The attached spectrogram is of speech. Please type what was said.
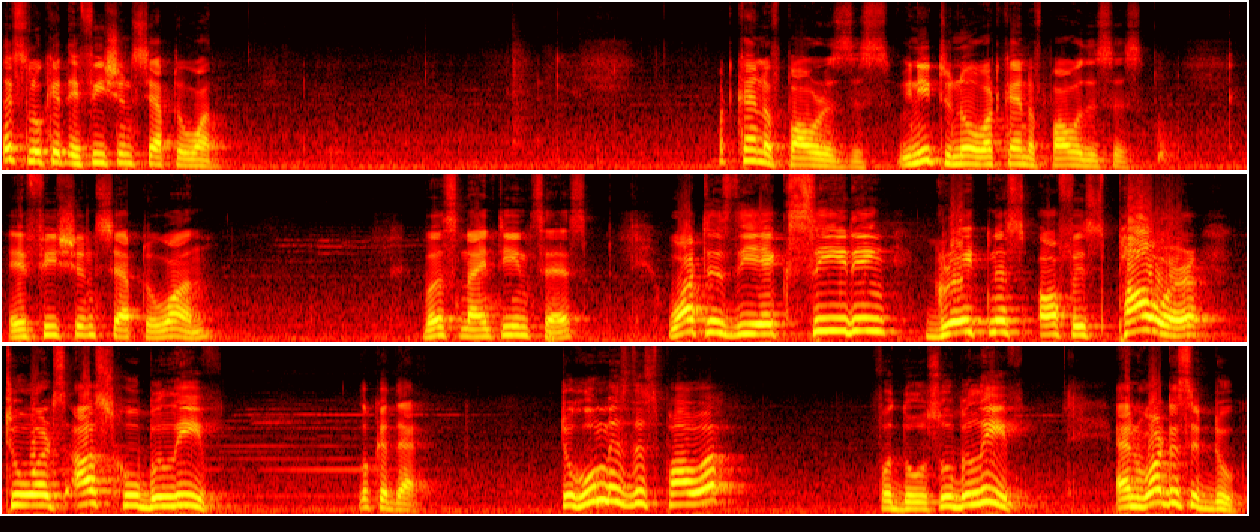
Let's look at Ephesians chapter 1. What kind of power is this? We need to know what kind of power this is. Ephesians chapter 1, verse 19 says, What is the exceeding greatness of his power towards us who believe? Look at that. To whom is this power? For those who believe. And what does it do?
